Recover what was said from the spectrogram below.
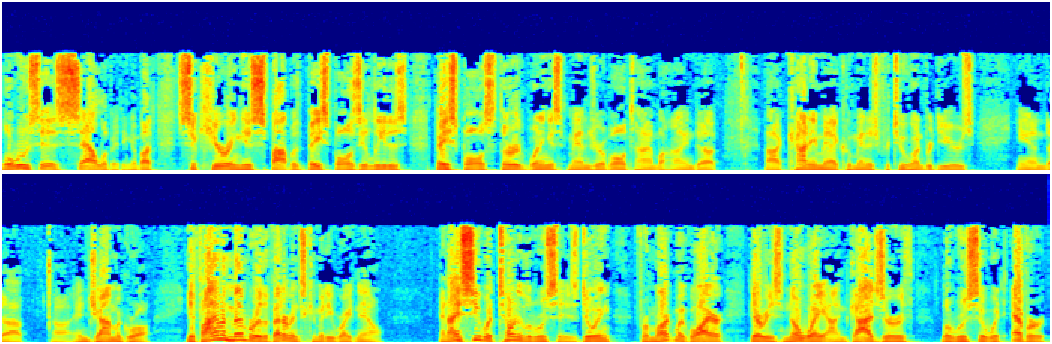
La Russa is salivating about securing his spot with baseball's elite as baseball's third winningest manager of all time behind uh, uh, Connie Mack, who managed for 200 years, and uh, uh, and John McGraw. If I'm a member of the Veterans Committee right now, and I see what Tony La Russa is doing for Mark McGwire, there is no way on God's earth La Russa would ever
